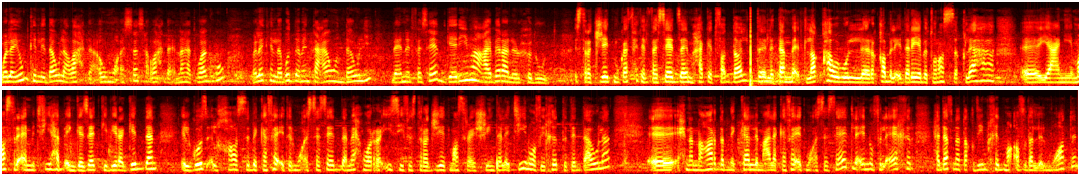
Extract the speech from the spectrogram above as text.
ولا يمكن لدولة واحدة أو مؤسسة واحدة أنها تواجهه ولكن لابد من تعاون دولي لأن الفساد جريمة عابرة للحدود. استراتيجية مكافحة الفساد زي ما حضرتك اتفضلت اللي تم إطلاقها والرقابة الإدارية بتنسق لها يعني مصر قامت فيها بإنجازات كبيرة جدا. الجزء الخاص بكفاءة المؤسسات ده محور رئيسي في استراتيجية مصر 2030 وفي خطة الدولة. إحنا النهاردة بنتكلم على كفاءة مؤسسات لأنه في الآخر هدفنا تقديم خدمة أفضل للمواطن.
